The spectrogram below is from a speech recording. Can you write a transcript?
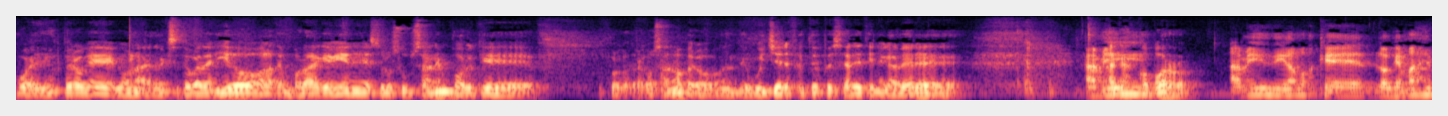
Pues yo espero que con el éxito que ha tenido la temporada que viene eso lo subsanen porque porque otra cosa no, pero en The Witcher efectos especiales tiene que haber eh, a, mí, a cascoporro a mí digamos que lo que más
